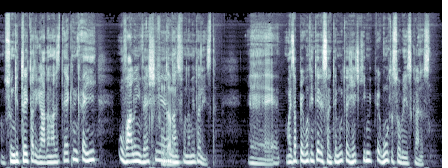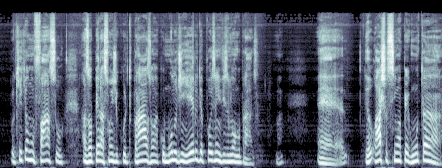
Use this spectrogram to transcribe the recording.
O swing trade está ligado à análise técnica e o Valo Invest é análise fundamentalista. É, mas a pergunta é interessante, tem muita gente que me pergunta sobre isso, Carlos. Por que, que eu não faço as operações de curto prazo, acumulo dinheiro e depois eu invisto no longo prazo? Né? É, eu acho assim uma pergunta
